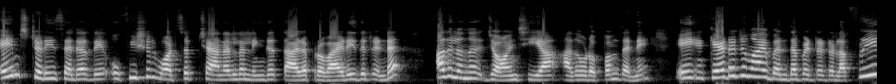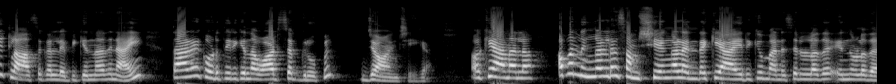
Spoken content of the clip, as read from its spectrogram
എയിം സ്റ്റഡി സെന്ററിന്റെ ഒഫീഷ്യൽ വാട്സപ്പ് ചാനലിന്റെ ലിങ്ക് താഴെ പ്രൊവൈഡ് ചെയ്തിട്ടുണ്ട്. അതിലൊന്ന് ജോയിൻ ചെയ്യുക അതോടൊപ്പം തന്നെ കേഡറ്റുമായി ബന്ധപ്പെട്ടിട്ടുള്ള ഫ്രീ ക്ലാസ്സുകൾ ലഭിക്കുന്നതിനായി താഴെ കൊടുത്തിരിക്കുന്ന വാട്സപ്പ് ഗ്രൂപ്പിൽ ജോയിൻ ചെയ്യുക. ഓക്കെ ആണല്ലോ? അപ്പം നിങ്ങളുടെ സംശയങ്ങൾ എന്തൊക്കെയായിരിക്കും മനസ്സിലുള്ളത് എന്നുള്ളത്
